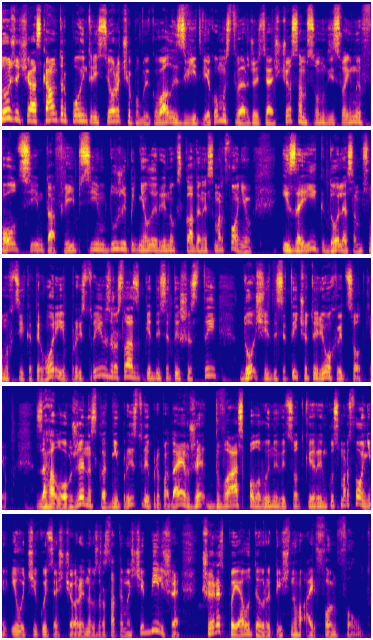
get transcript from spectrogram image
Той же час Counterpoint Research опублікували звіт, в якому стверджується, що Samsung зі своїми Fold 7 та Flip 7 дуже підняли ринок складених смартфонів, і за рік доля Samsung в цій категорії пристроїв зросла з 56 до 64%. Загалом же на складні пристрої припадає вже 2,5% ринку смартфонів, і очікується, що ринок зростатиме ще більше через появу теоретичного iPhone Fold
